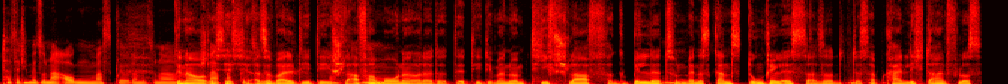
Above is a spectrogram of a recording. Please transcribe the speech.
tatsächlich mit so einer Augenmaske oder mit so einer Genau, richtig. Also weil die, die Schlafhormone mhm. oder die, die, die man nur im Tiefschlaf gebildet mhm. und wenn es ganz dunkel ist, also deshalb kein Lichteinfluss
